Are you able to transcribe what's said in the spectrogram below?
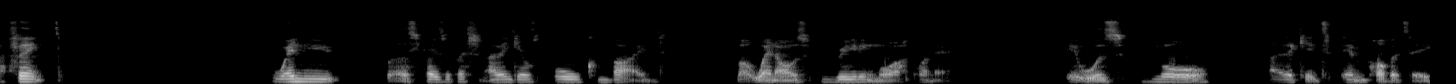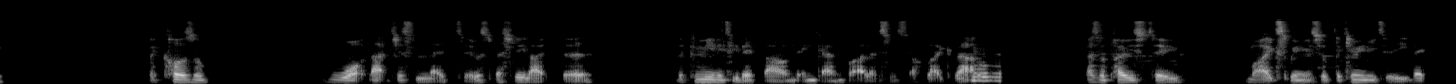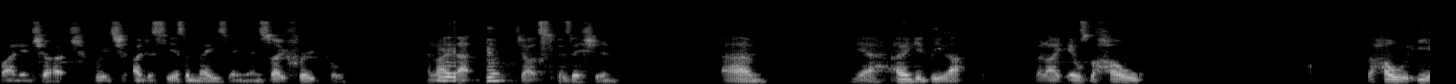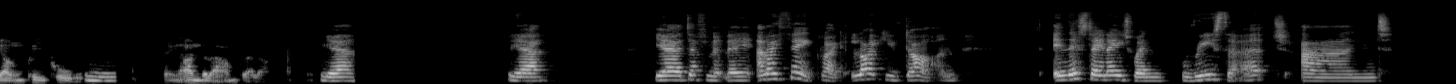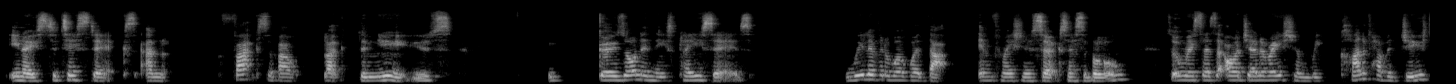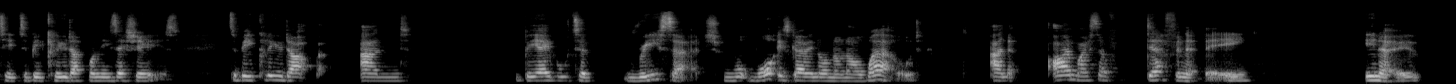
I think when you I suppose the question, I think it was all combined. But when I was reading more up on it, it was more uh, the kids in poverty because of what that just led to, especially like the the community they found in gang violence and stuff like that, Mm. as opposed to my experience of the community they find in church, which I just see as amazing and so fruitful. And like that juxtaposition, um, yeah, I think it'd be that. But like it was the whole, the whole young people Mm. thing under that umbrella. Yeah. Yeah. Yeah, definitely. And I think like like you've done in this day and age when research and you know statistics and facts about like the news goes on in these places, we live in a world where that information is so accessible. So it almost says that our generation, we kind of have a duty to be clued up on these issues, to be clued up and be able to research what, what is going on in our world. And I myself definitely, you know,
